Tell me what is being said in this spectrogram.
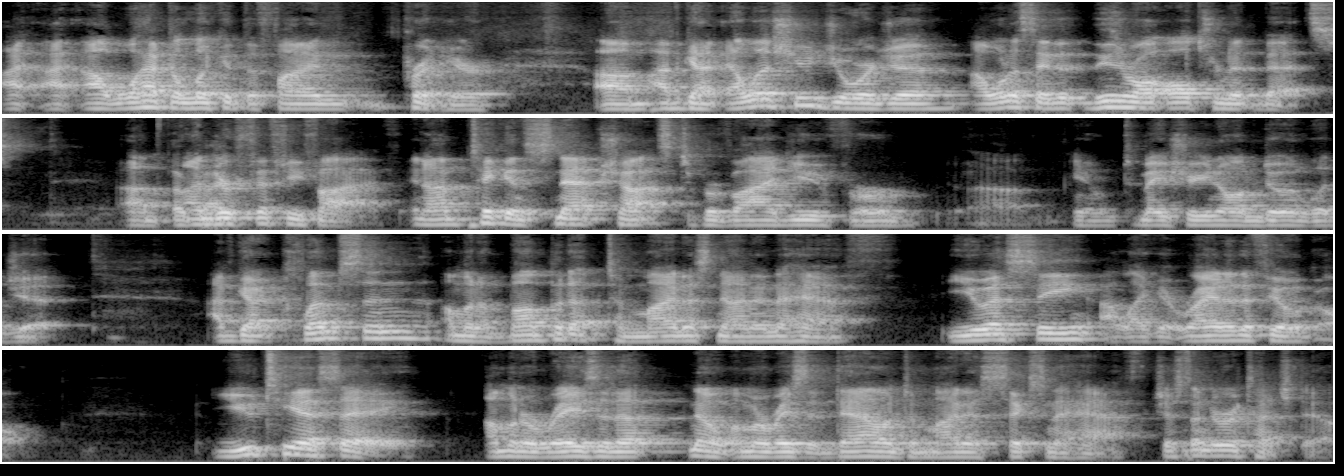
I, I, I will have to look at the fine print here. Um, I've got LSU, Georgia. I want to say that these are all alternate bets um, okay. under 55, and I'm taking snapshots to provide you for uh, you know to make sure you know I'm doing legit. I've got Clemson. I'm going to bump it up to minus nine and a half. USC, I like it right at the field goal. UTSA, I'm going to raise it up. No, I'm going to raise it down to minus six and a half, just under a touchdown.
